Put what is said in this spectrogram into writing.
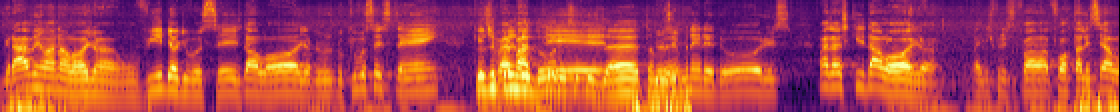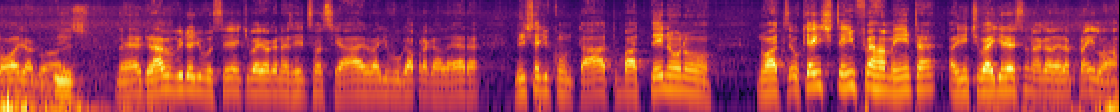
Gravem lá na loja um vídeo de vocês, da loja, do, do que vocês têm. Que a dos gente vai empreendedores, bater, se quiser dos também. empreendedores. Mas acho que da loja. A gente precisa fortalecer a loja agora. Isso. Né? Grave o vídeo de vocês, a gente vai jogar nas redes sociais, vai divulgar pra galera, lista de contato, bater no, no, no WhatsApp. O que a gente tem de ferramenta, a gente vai direcionar a galera pra ir lá.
